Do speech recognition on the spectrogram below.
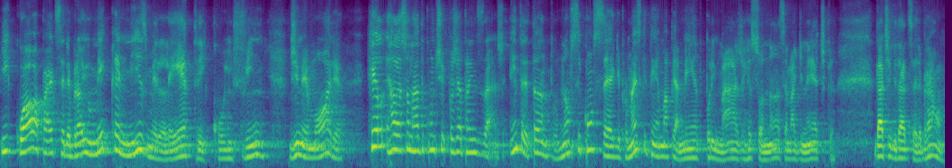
e qual a parte cerebral e o mecanismo elétrico, enfim, de memória relacionado com tipos de aprendizagem. Entretanto, não se consegue, por mais que tenha mapeamento por imagem, ressonância magnética da atividade cerebral,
